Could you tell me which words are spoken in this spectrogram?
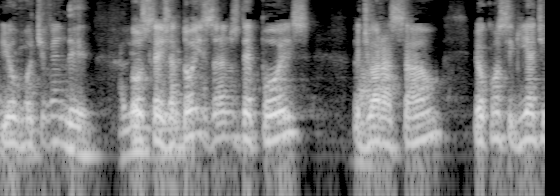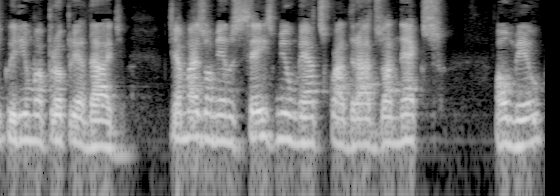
e eu vou te vender. Ou seja, dois anos depois de oração, eu consegui adquirir uma propriedade de mais ou menos 6 mil metros quadrados anexo ao meu,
